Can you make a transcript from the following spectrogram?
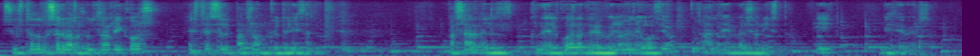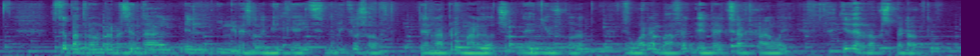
Si usted observa a los ultra ricos, este es el patrón que utilizan. Pasar del, cuadrante de dueño de negocio al de inversionista y viceversa. Este patrón representa el, ingreso de Bill Gates de Microsoft, de Rapper Murdoch de News Corp, de Warren Buffett de Berkshire Hathaway y de Ross Perot.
